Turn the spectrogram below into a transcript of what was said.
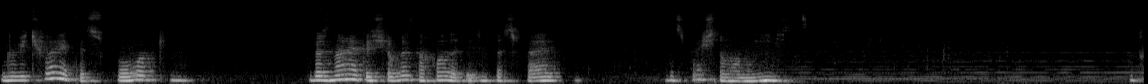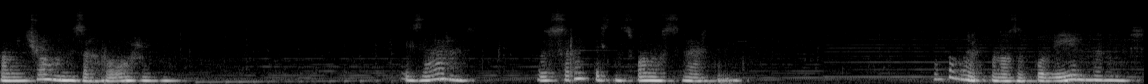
Ви відчуваєте спокій, ви знаєте, що ви знаходитесь в безпеці, в безпечному місці. Тут вам нічого не загрожує. І зараз Зосередьтесь на своєму серденьку. Тому як воно заповільнилось.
